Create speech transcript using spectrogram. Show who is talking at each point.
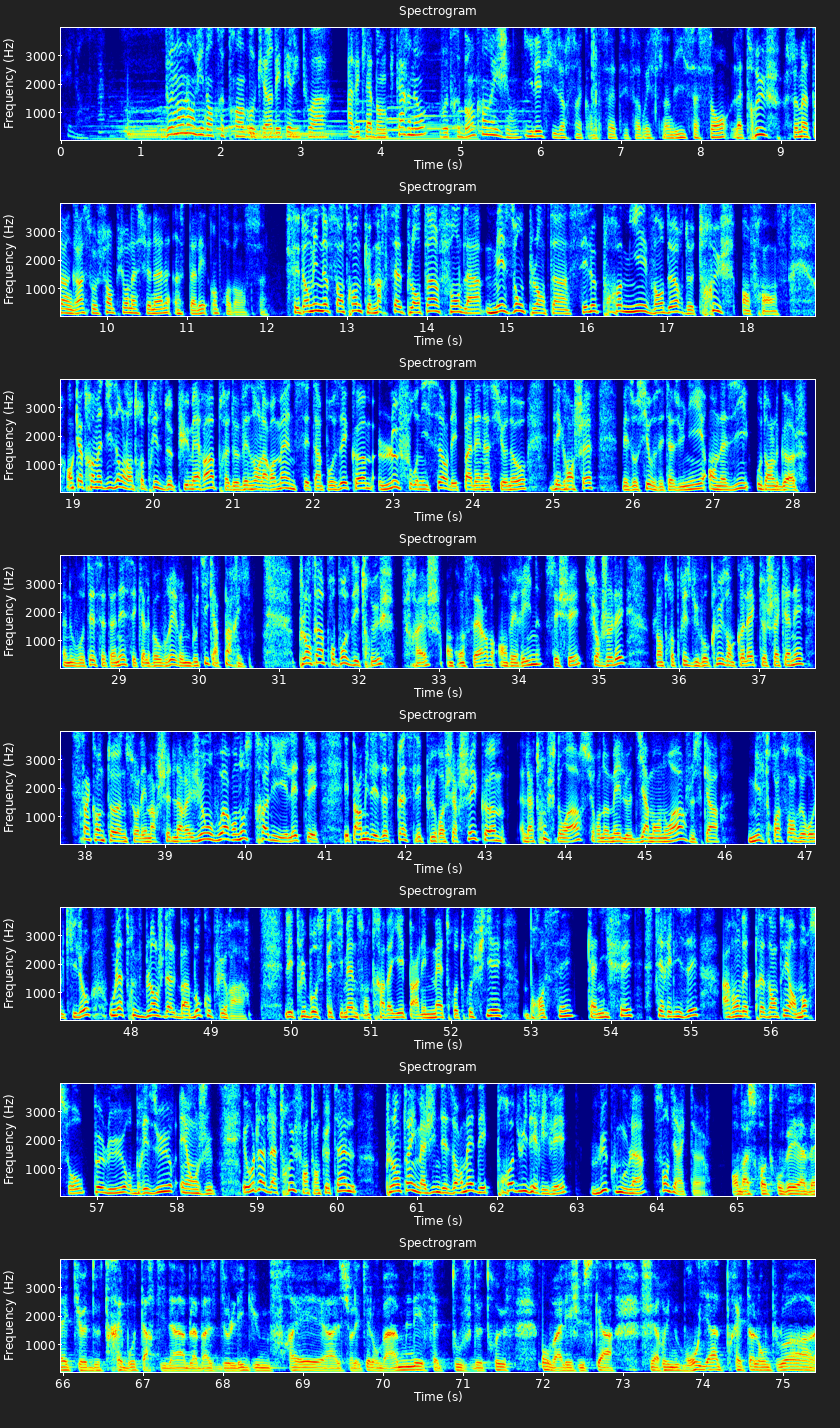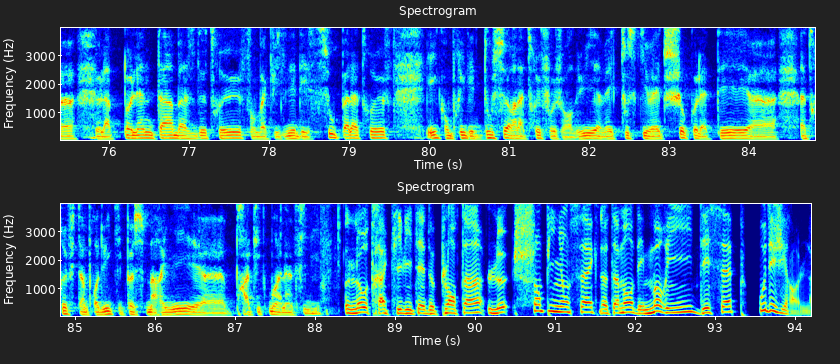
Speaker 1: d'excellence. Donnons l'envie d'entreprendre au cœur des territoires. Avec la banque Tarno, votre banque en région.
Speaker 2: Il est 6h57 et Fabrice Lundi, ça sent la truffe ce matin grâce au champion national installé en Provence.
Speaker 3: C'est en 1930 que Marcel Plantin fonde la Maison Plantin. C'est le premier vendeur de truffes en France. En 90 ans, l'entreprise de Pumera, près de Vaison-la-Romaine, s'est imposée comme le fournisseur des palais nationaux, des grands chefs, mais aussi aux États-Unis, en Asie ou dans le Golfe. La nouveauté cette année, c'est qu'elle va ouvrir une boutique à Paris. Plantin propose des truffes fraîches, en conserve, en verrine, séchées, surgelées. L'entreprise du Vaucluse en collecte chaque année 50 tonnes sur les marchés de la région, voire en Australie l'été. Et parmi les espèces plus recherchées, comme la truffe noire, surnommée le diamant noir, jusqu'à 1300 euros le kilo, ou la truffe blanche d'Alba, beaucoup plus rare. Les plus beaux spécimens sont travaillés par les maîtres truffiers, brossés, canifés, stérilisés, avant d'être présentés en morceaux, pelures, brisures et en jus. Et au-delà de la truffe en tant que telle, Plantin imagine désormais des produits dérivés. Luc Moulin, son directeur.
Speaker 4: On va se retrouver avec de très beaux tartinables à base de légumes frais euh, sur lesquels on va amener cette touche de truffe. On va aller jusqu'à faire une brouillade prête à l'emploi, euh, de la polenta à base de truffe. On va cuisiner des soupes à la truffe, y compris des douceurs à la truffe aujourd'hui avec tout ce qui va être chocolaté. Euh, la truffe est un produit qui peut se marier pratiquement à l'infini.
Speaker 3: L'autre activité de Plantin, le champignon sec, notamment des morilles, des cèpes ou des girolles.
